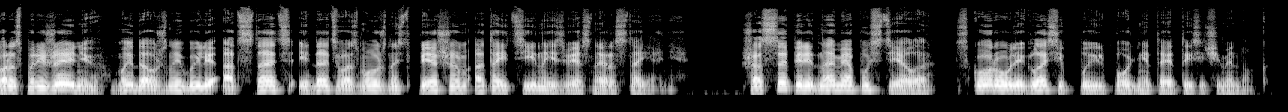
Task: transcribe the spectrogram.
По распоряжению мы должны были отстать и дать возможность пешим отойти на известное расстояние. Шоссе перед нами опустело, скоро улеглась и пыль, поднятая тысячами ног.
